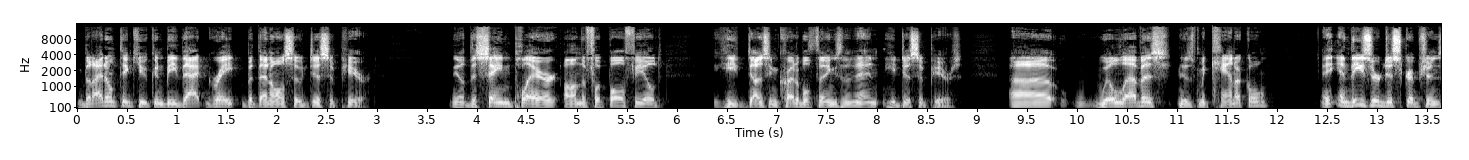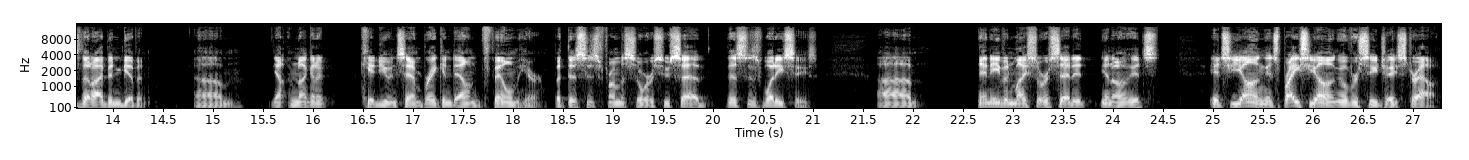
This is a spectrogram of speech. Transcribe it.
but I don't think you can be that great, but then also disappear. You know, the same player on the football field, he does incredible things and then he disappears. Uh, Will Levis is mechanical, and, these are descriptions that I've been given. Um, yeah, I'm not going to kid you and say I'm breaking down film here, but this is from a source who said this is what he sees. Uh, and even my source said it. You know, it's it's Young, it's Bryce Young over C.J. Stroud.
